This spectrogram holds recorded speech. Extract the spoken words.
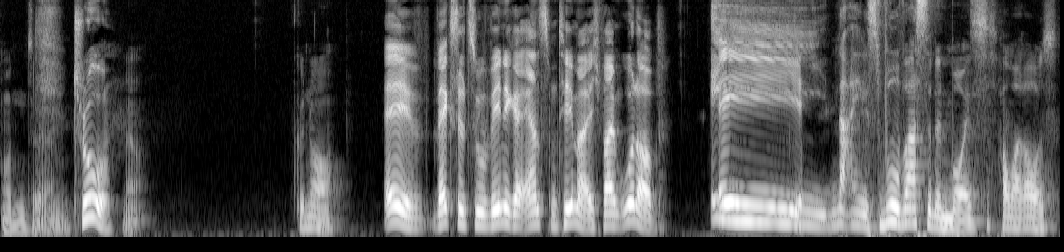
Und ähm, True. Ja. Genau. Ey, Wechsel zu weniger ernstem Thema. Ich war im Urlaub. Ey, Ey. nice. Wo warst du denn, Mois? Hau mal raus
